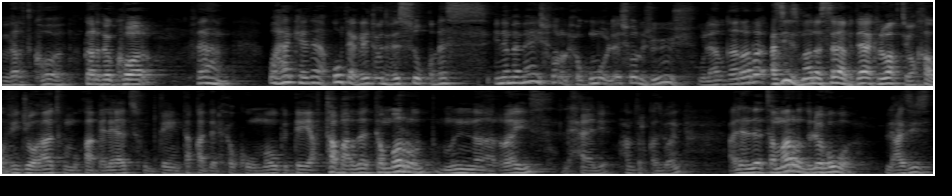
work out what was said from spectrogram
garde corps garde corps فاهم؟ وهكذا. قوتك لا تعود في السوق بس إنما ما يشور الحكومة ولا يشور الجيوش ولا القرارات عزيز ما نسى ذاك الوقت ياخذ فيديوهات ومقابلات وبدأ ينتقد الحكومة وبدأ يعتبر ذا تمرد من الرئيس الحالي محمد القزواني على هذا تمرد له هو العزيز.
